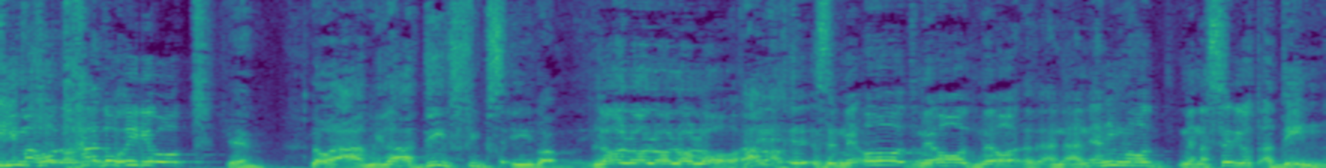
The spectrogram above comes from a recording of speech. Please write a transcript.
אימהות חד-הוריות, כן. לא, המילה עדיף היא... לא, לא, לא, לא, לא. למה? אה, זה מאוד, מאוד, מאוד, אני, מאוד מנסה להיות עדין.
